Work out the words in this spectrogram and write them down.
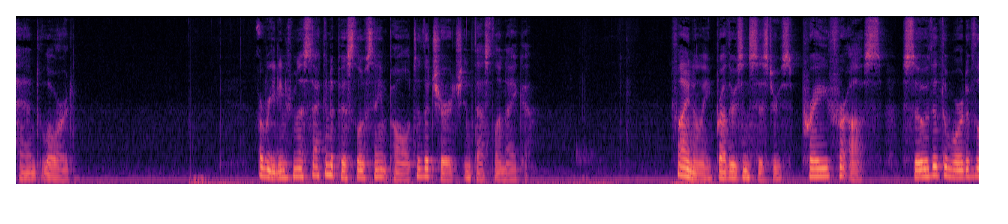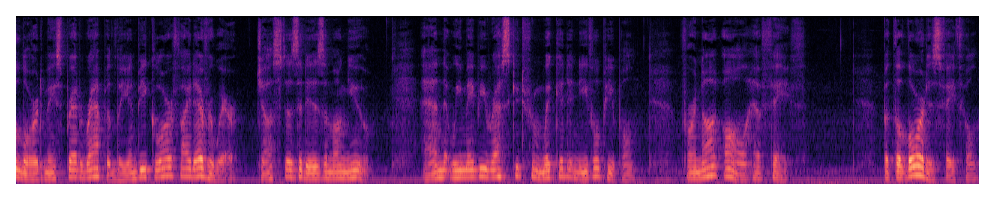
and Lord. A reading from the second epistle of St. Paul to the church in Thessalonica. Finally, brothers and sisters, pray for us, so that the word of the Lord may spread rapidly and be glorified everywhere, just as it is among you, and that we may be rescued from wicked and evil people, for not all have faith. But the Lord is faithful.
